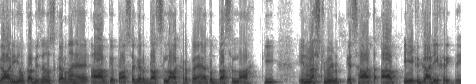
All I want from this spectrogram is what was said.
گاڑیوں کا بزنس کرنا ہے۔ آپ کے پاس اگر دس لاکھ روپے ہے تو دس لاکھ کی انویسٹمنٹ کے ساتھ آپ ایک گاڑی خریدیں۔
